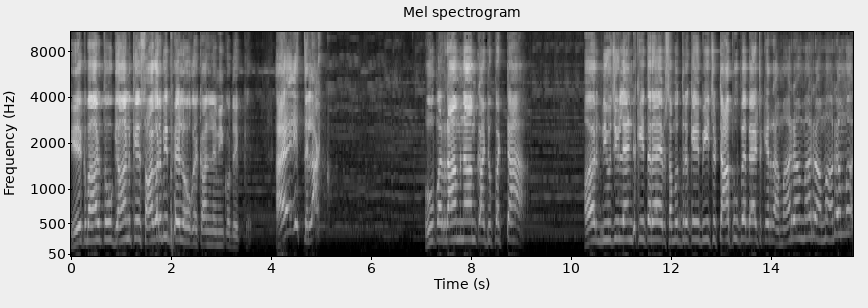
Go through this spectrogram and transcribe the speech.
एक बार तो ज्ञान के सागर भी फेल हो गए कालनेमी को देख के। ऐ तिलक ऊपर राम नाम का दुपट्टा और न्यूजीलैंड की तरह समुद्र के बीच टापू पे बैठ के रामा रामा रामा रामा।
